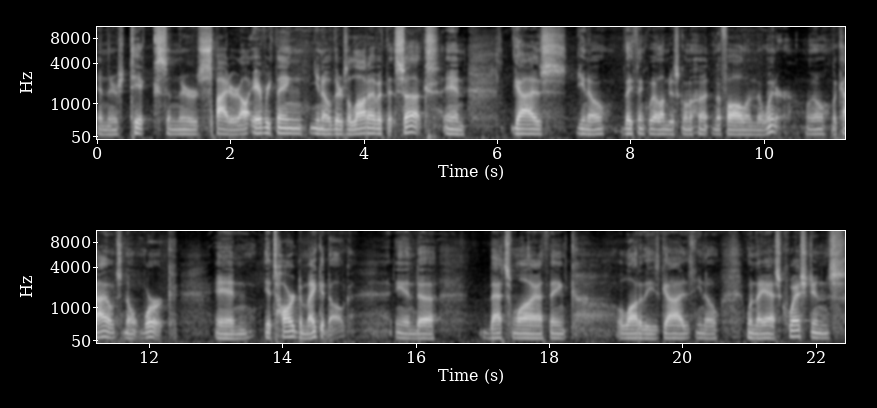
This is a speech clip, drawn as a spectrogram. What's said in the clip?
And there's ticks and there's spider, everything. You know, there's a lot of it that sucks. And guys, you know, they think, well, I'm just going to hunt in the fall and the winter. Well, the coyotes don't work, and it's hard to make a dog, and uh, that's why I think a lot of these guys, you know, when they ask questions,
